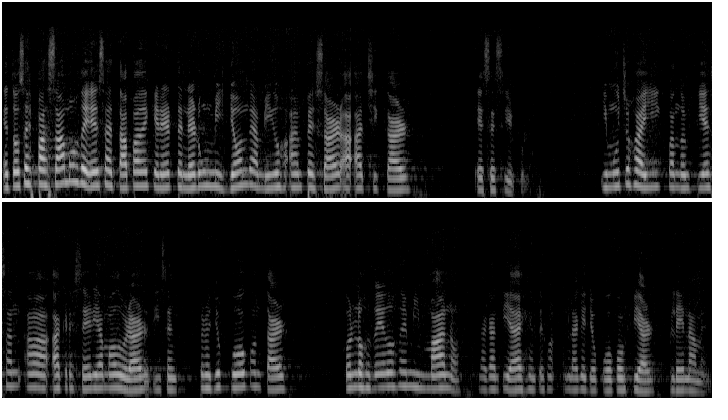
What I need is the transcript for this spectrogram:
Entonces pasamos de esa etapa de querer tener un millón de amigos a empezar a achicar ese círculo. Y muchos ahí cuando empiezan a, crecer y a madurar dicen, pero yo puedo contar con los dedos de mi mano la cantidad de gente en la que yo puedo confiar plenamente.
